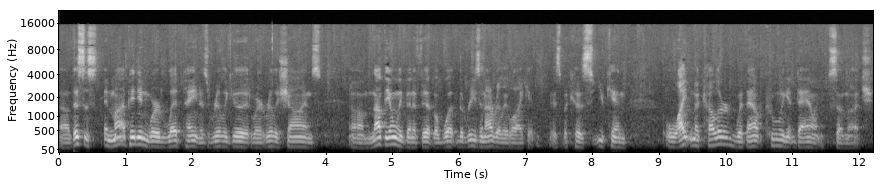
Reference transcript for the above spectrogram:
Uh, this is, in my opinion, where lead paint is really good, where it really shines. Um, not the only benefit, but what the reason I really like it is because you can lighten a color without cooling it down so much.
